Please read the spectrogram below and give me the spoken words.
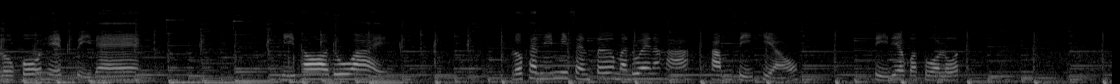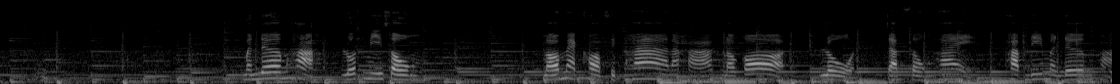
โลโก้เฮดสีแดง มีท่อด้วยรถคันนี้มีเซ็นเซอร์มาด้วยนะคะทำสีเขียว สีเดียวกับตัวรถ เหมือนเดิมค่ะ รถมีทรงล้อแม็กขอบ 15 นะคะ แล้วก็ โหลด จัดทรงให้ ขับดีเหมือนเดิมค่ะ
